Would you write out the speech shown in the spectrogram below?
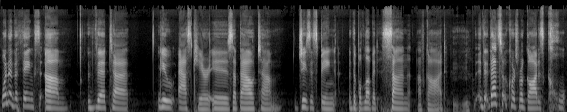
One of the things um, that uh, you ask here is about um, Jesus being the beloved Son of God. Mm-hmm. Th- that's of course where God is cl-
